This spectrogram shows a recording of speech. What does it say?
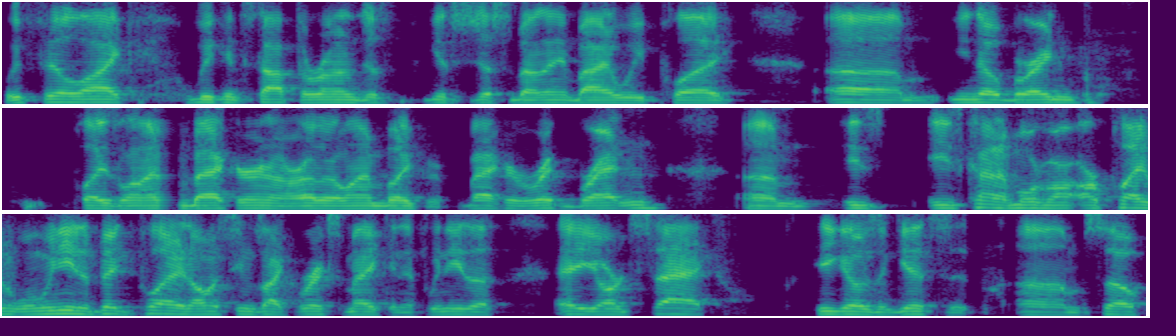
we feel like we can stop the run just against just about anybody we play. Um, you know, Braden plays linebacker, and our other linebacker, Rick Bratton, um, he's he's kind of more of our, our play. But when we need a big play, it always seems like Rick's making. If we need a eight yard sack, he goes and gets it. Um, so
